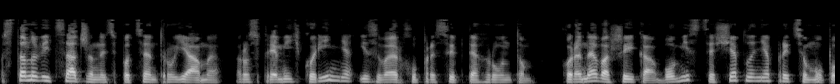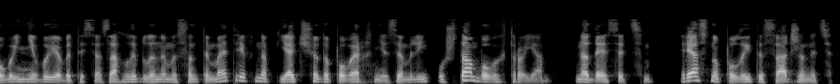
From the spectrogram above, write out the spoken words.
Встановіть саджанець по центру ями, розпряміть коріння і зверху присипте ґрунтом. Коренева шийка або місце щеплення при цьому повинні виявитися заглибленими сантиметрів на 5 щодо поверхні землі у штамбових троян на 10 см. Рясно полийте саджанець,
